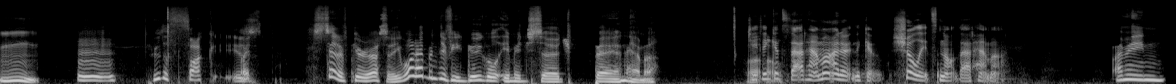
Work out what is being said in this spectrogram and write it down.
Mm. Who the fuck is? Wait. Just out of curiosity, what happens if you Google image search ban hammer? Do you think Uh-oh. it's that hammer? I don't think it. Surely it's not that hammer. I mean,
